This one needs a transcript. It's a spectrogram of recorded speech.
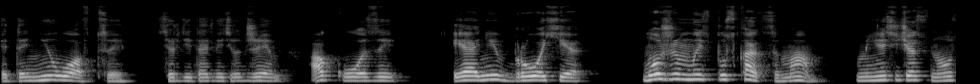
«Это не овцы!» – сердито ответил Джем. «А козы! И они в брохе! Можем мы спускаться, мам? У меня сейчас нос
